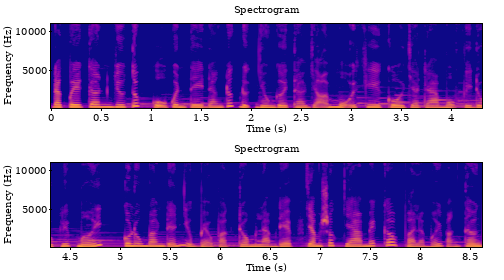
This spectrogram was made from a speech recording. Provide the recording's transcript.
Đặc biệt kênh YouTube của Quỳnh Ti đang rất được nhiều người theo dõi mỗi khi cô cho ra một video clip mới. Cô luôn mang đến những mẹo vặt trong làm đẹp, chăm sóc da, make up và làm mới bản thân.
